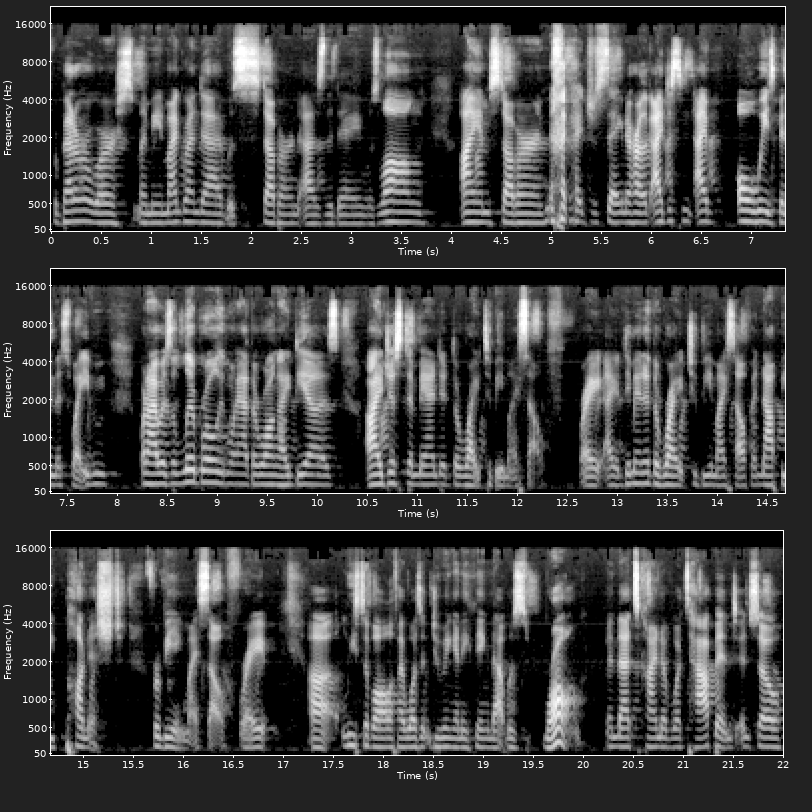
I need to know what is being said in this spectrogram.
for better or worse. I mean my granddad was stubborn as the day was long I am stubborn. like I just saying to her, like I just I've always been this way. Even when I was a liberal, even when I had the wrong ideas, I just demanded the right to be myself. Right? I demanded the right to be myself and not be punished for being myself. Right? Uh, least of all, if I wasn't doing anything that was wrong. And that's kind of what's happened. And so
